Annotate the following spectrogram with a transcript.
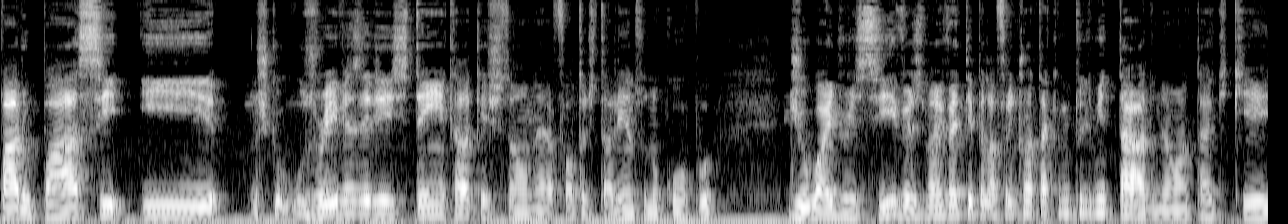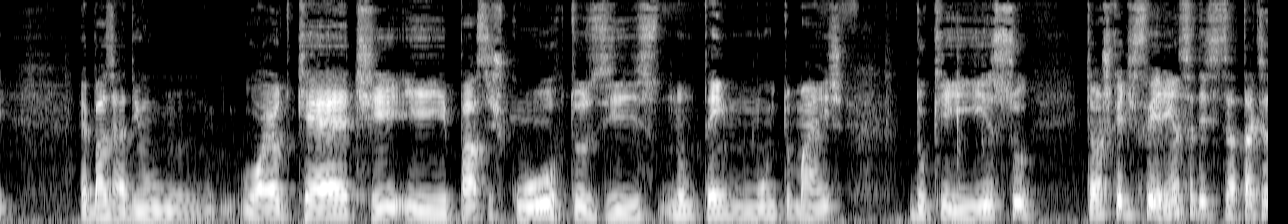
para o passe e acho que os Ravens eles têm aquela questão, né? A falta de talento no corpo de wide receivers, mas vai ter pela frente um ataque muito limitado, né? Um ataque que é baseado em um wildcat e passes curtos e não tem muito mais do que isso. Então acho que a diferença desses ataques.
